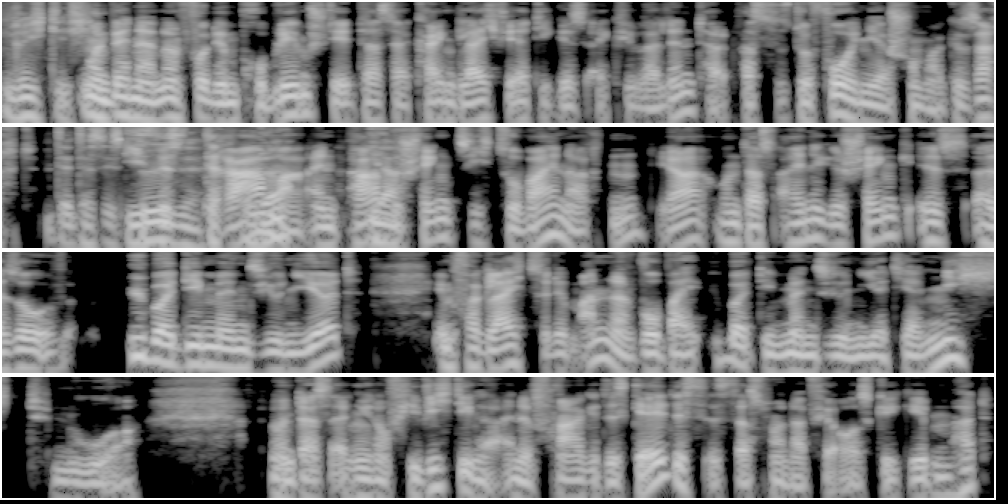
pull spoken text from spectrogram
Richtig. Und wenn er dann vor dem Problem steht, dass er kein gleichwertiges Äquivalent hat, was hast du vorhin ja schon mal gesagt. Das ist Dieses böse, Drama, oder? ein Paar ja. beschenkt sich zu Weihnachten, ja, und das eine Geschenk ist also überdimensioniert im Vergleich zu dem anderen, wobei überdimensioniert ja nicht nur, und das ist eigentlich noch viel wichtiger, eine Frage des Geldes ist, das man dafür ausgegeben hat,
